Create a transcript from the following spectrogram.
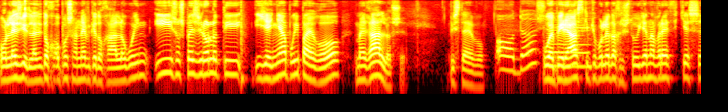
πολλές, δηλαδή το, όπως ανέβηκε το Halloween ή ίσως παίζει ρόλο ότι η γενιά που είπα εγώ μεγάλωσε. Πιστεύω. Όντως. Που επηρεάστηκε πιο πολύ από τα Χριστούγεννα, βρέθηκε σε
